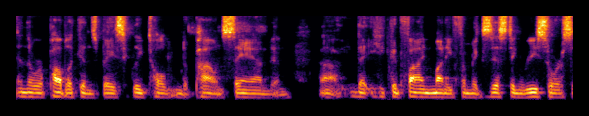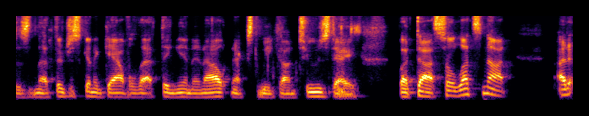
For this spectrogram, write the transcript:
and the Republicans basically told him to pound sand and uh, that he could find money from existing resources and that they're just going to gavel that thing in and out next week on Tuesday. But uh, so let's not. I,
